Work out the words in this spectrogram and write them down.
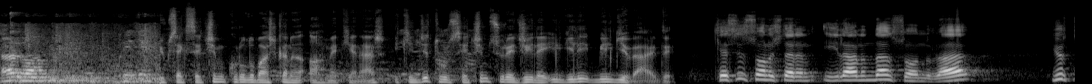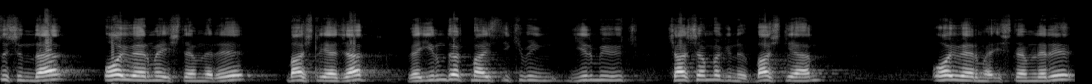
Erdoğan. Yüksek Seçim Kurulu Başkanı Ahmet Yener, ikinci tur seçim süreciyle ilgili bilgi verdi. Kesin sonuçların ilanından sonra yurt dışında oy verme işlemleri başlayacak ve 24 Mayıs 2023 Çarşamba günü başlayan oy verme işlemleri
